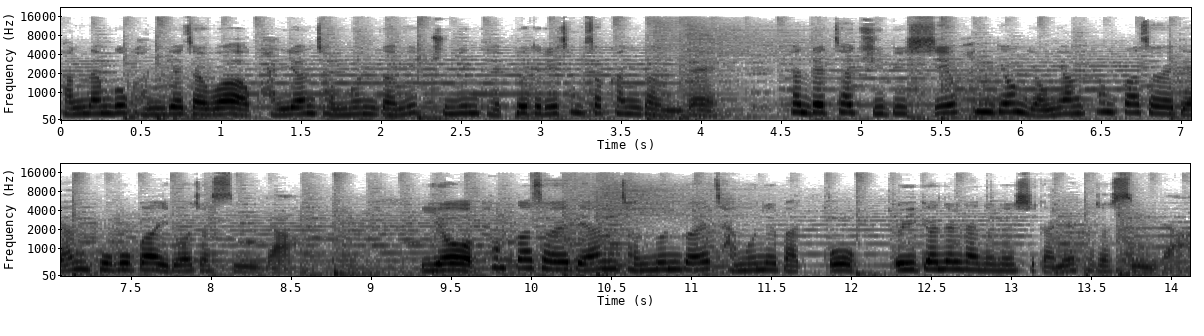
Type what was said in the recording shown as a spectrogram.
강남구 관계자와 관련 전문가 및 주민 대표들이 참석한 가운데 현대차 GBC 환경 영향 평가서에 대한 보고가 이루어졌습니다. 이어 평가서에 대한 전문가의 자문을 받고 의견을 나누는 시간을 가졌습니다.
